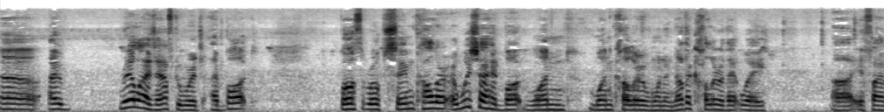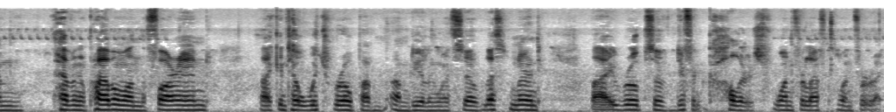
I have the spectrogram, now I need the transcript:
uh, I realized afterwards I bought both ropes same color. I wish I had bought one one color, one another color. That way, uh, if I'm having a problem on the far end, I can tell which rope I'm, I'm dealing with. So lesson learned by ropes of different colors, one for left, one for right.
